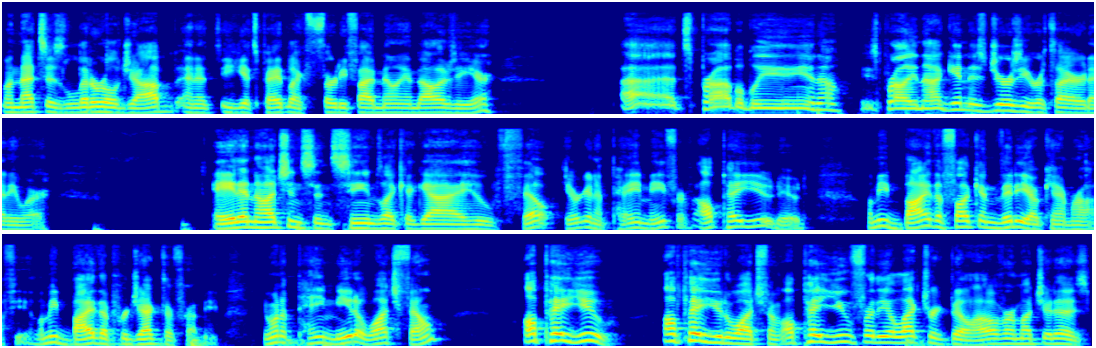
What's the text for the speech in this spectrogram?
when that's his literal job and it, he gets paid like $35 million a year. uh, it's probably, you know, he's probably not getting his jersey retired anywhere. Aidan Hutchinson seems like a guy who, Phil, you're going to pay me for, I'll pay you, dude. Let me buy the fucking video camera off you. Let me buy the projector from you. You want to pay me to watch film? I'll pay you. I'll pay you to watch film. I'll pay you for the electric bill, however much it is,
